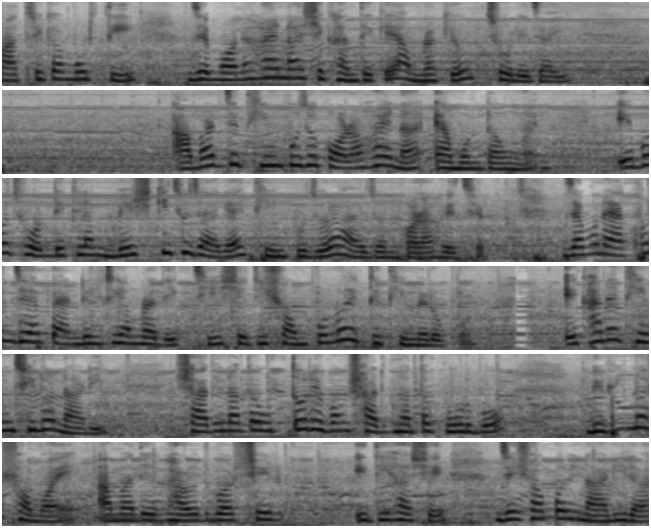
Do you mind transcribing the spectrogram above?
মাতৃকা মূর্তি যে মনে হয় না সেখান থেকে আমরা কেউ চলে যাই। আবার যে থিম পুজো করা হয় না, এমনটাও নয়। এবছর দেখলাম বেশ কিছু জায়গায় থিম পুজোর আয়োজন করা হয়েছে। যেমন এখন যে প্যান্ডেলটি আমরা দেখছি, সেটি সম্পূর্ণ একটি থিমের ওপর। এখানে থিম ছিল নারী। স্বাধীনতা উত্তর এবং স্বাধীনতা পূর্ব। বিভিন্ন সময়ে আমাদের ভারতবর্ষের ইতিহাসে যে সকল নারীরা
